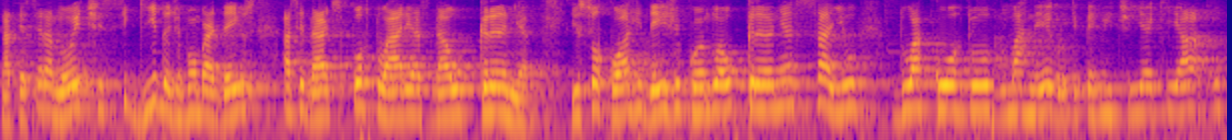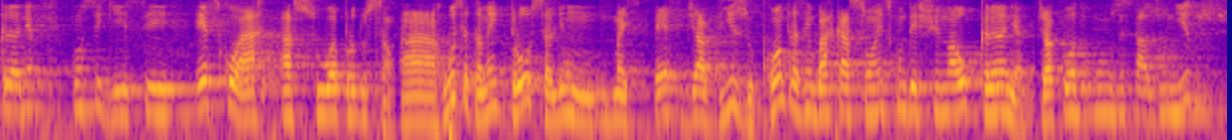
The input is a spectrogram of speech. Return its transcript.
na terceira noite seguida de bombardeios às cidades portuárias da Ucrânia. Isso ocorre desde quando a Ucrânia saiu do acordo do Mar Negro que permitia que a Ucrânia conseguisse escoar a sua produção. A Rússia também trouxe ali um, uma espécie de aviso contra as embarcações com destino à Ucrânia. De acordo com os Estados Unidos,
